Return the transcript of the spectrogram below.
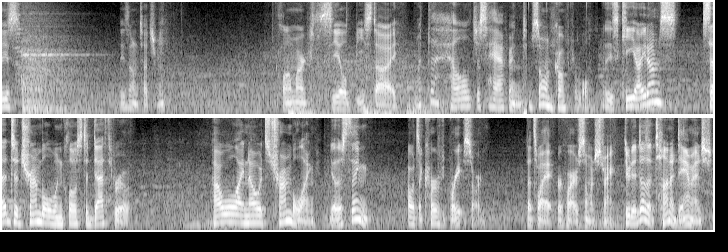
Please. Please don't touch me. Clawmark sealed beast eye. What the hell just happened? I'm so uncomfortable. Are these key items? Said to tremble when close to death root. How will I know it's trembling? Yeah, this thing... Oh, it's a curved greatsword. That's why it requires so much strength. Dude, it does a ton of damage.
